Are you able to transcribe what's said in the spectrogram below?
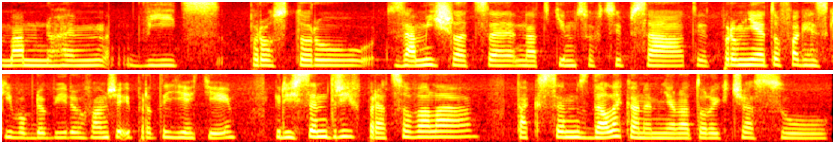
mám mnohem víc prostoru zamýšlet se nad tím, co chci psát. Pro mě je to fakt hezký období, doufám, že i pro ty děti. Když jsem dřív pracovala, tak jsem zdaleka neměla tolik času,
